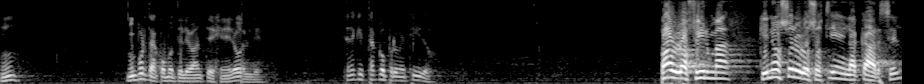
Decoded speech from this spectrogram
¿Mm? No importa cómo te levantes generoso, tenés que estar comprometido. Pablo afirma que no solo lo sostiene en la cárcel,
